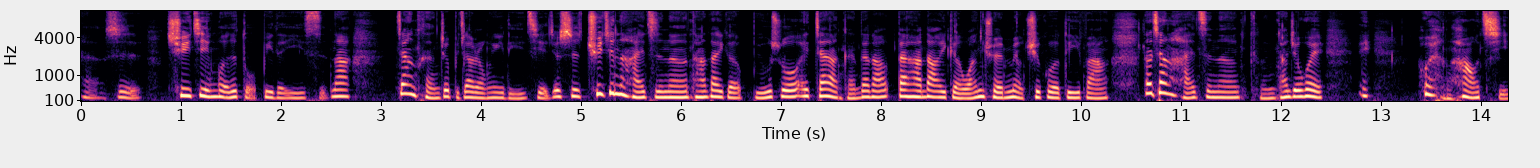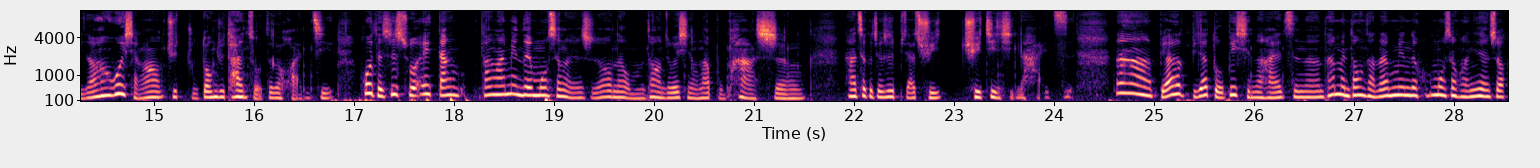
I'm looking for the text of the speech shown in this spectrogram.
嗯，是趋近或者是躲避的意思。那这样可能就比较容易理解，就是趋近的孩子呢，他在一个，比如说，哎，家长可能带到带他到一个完全没有去过的地方，那这样的孩子呢，可能他就会，哎。会很好奇，然后会想要去主动去探索这个环境，或者是说，哎，当当他面对陌生人的时候呢，我们通常就会形容他不怕生。他这个就是比较趋趋近型的孩子。那比较比较躲避型的孩子呢，他们通常在面对陌生环境的时候，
